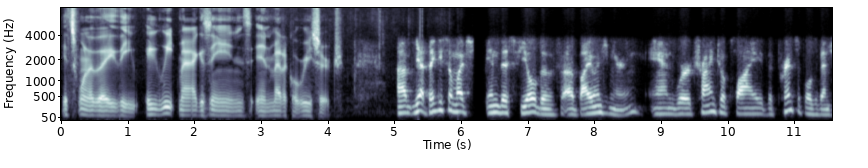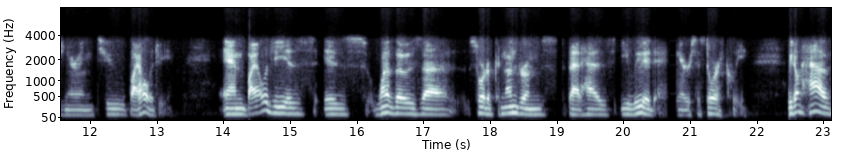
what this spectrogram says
It's one of the, the elite magazines in medical research. Um, yeah, thank you so much. In this field of uh, bioengineering, and we're trying to apply the principles of engineering to biology. And biology is is one of those uh, sort of conundrums that has eluded engineers historically. We don't have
